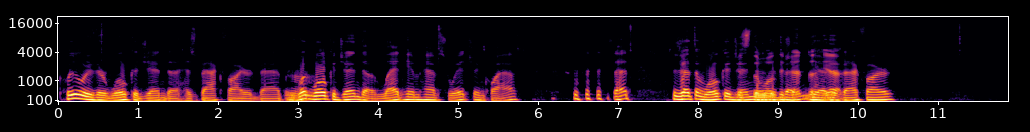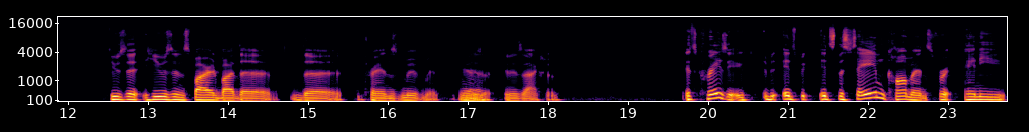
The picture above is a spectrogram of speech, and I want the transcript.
Clearly, their woke agenda has backfired badly. What Uh-huh. woke agenda? Let him have Switch in class? is that is that the woke agenda? the woke that agenda, yeah, yeah. that backfired. He was he was inspired by the the trans movement in, his, in his action. It's crazy. It's, it's it's the same comments for any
